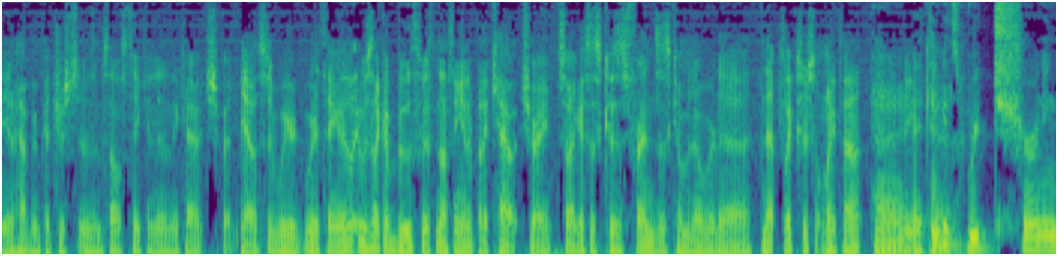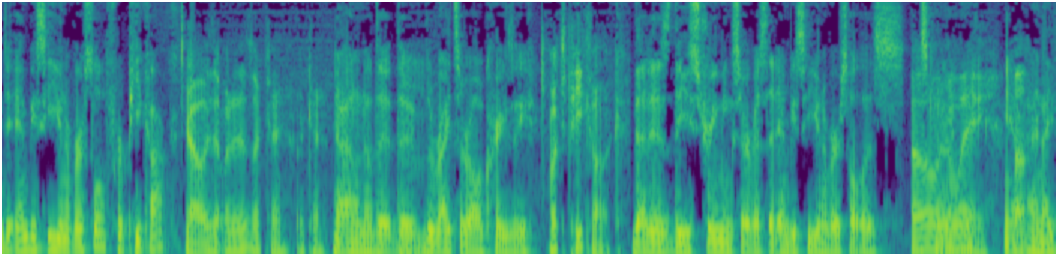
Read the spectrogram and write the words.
you know having pictures of themselves taken in the couch, but yeah, it's a weird weird thing. It was like a booth with nothing in it but a couch, right? So I guess it's because his friends is coming over to Netflix or something like that. Uh, big, I think uh, it's returning to NBC Universal for Peacock. Oh, is that what it is? Okay, okay. No, I don't know. The the, mm. the rights are all crazy. What's Peacock? That is the streaming service that NBC Universal is. Oh is no way! With. Yeah, huh. and I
